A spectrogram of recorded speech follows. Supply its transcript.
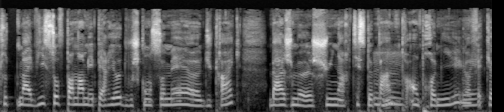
toute ma vie, sauf pendant mes périodes où je consommais euh, du crack, ben, je, me, je suis une artiste Mhm. peintre en premier. là. Oui. Fait que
